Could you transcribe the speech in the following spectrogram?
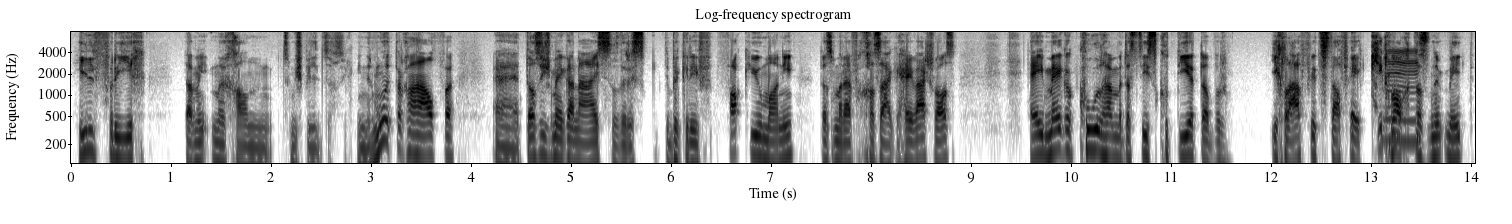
hilfreich, damit man kann, zum Beispiel, dass ich meiner Mutter kann helfen kann. Äh, das ist mega nice. Oder es gibt den Begriff Fuck you Money, dass man einfach kann sagen, hey, weißt du was? Hey, mega cool haben wir das diskutiert, aber ich laufe jetzt da weg. Ich mache das nicht mit.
